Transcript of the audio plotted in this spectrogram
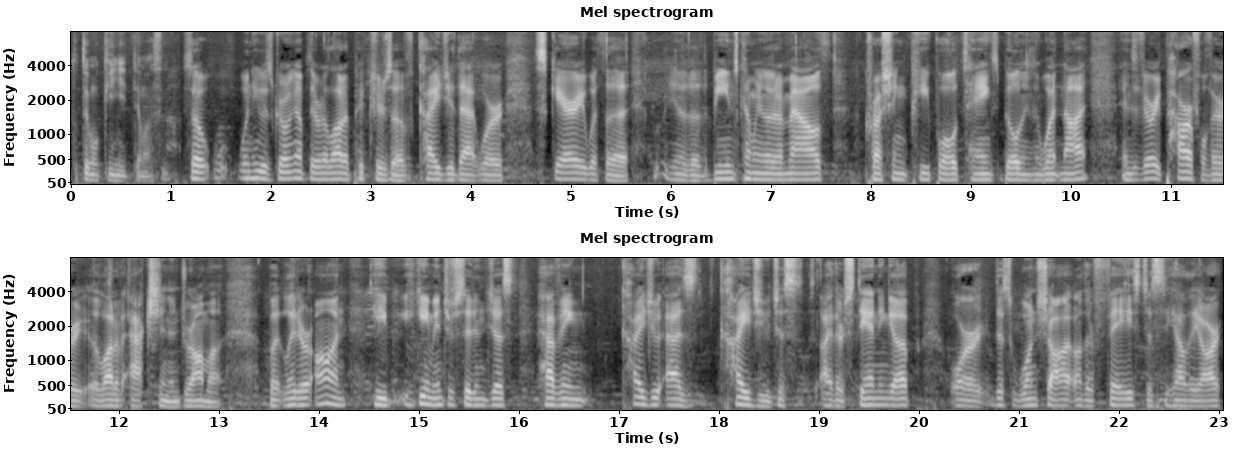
とても気に入ってます。So when he was growing up, there were a lot of pictures of kaiju that were scary with the you know the, the beams coming out of their mouth. crushing people, tanks, buildings, and whatnot. And it's very powerful, very a lot of action and drama. But later on, he, he became interested in just having kaiju as kaiju, just either standing up or just one shot on their face to see how they are,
